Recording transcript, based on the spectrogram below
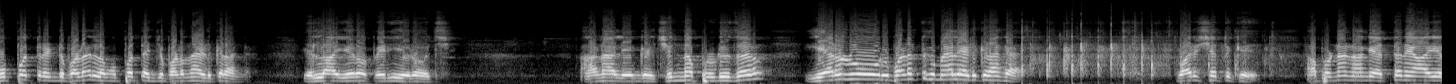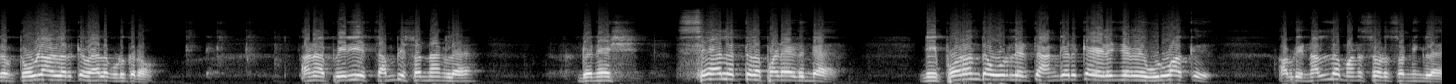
முப்பத்தி ரெண்டு படம் இல்லை முப்பத்தஞ்சு படம் தான் எடுக்கிறாங்க. எல்லா ஹீரோ பெரிய ஹீரோ வச்சு. ஆனால் எங்கள் சின்ன ப்ரொடியூசர் இருநூறு படத்துக்கு மேலே எடுக்கிறாங்க. வருஷத்துக்கு. அப்படின்னா நாங்கள் எத்தனை ஆயிரம் தொழிலாளருக்கு வேலை கொடுக்குறோம். ஆனால் பெரிய தம்பி சொன்னாங்களே கணேஷ் சேலத்தில் படம் எடுங்க. நீ பிறந்த ஊரில் எடுத்து அங்கே இருக்க இளைஞர்களை உருவாக்கு. அப்படி நல்ல மனசோட சொன்னீங்களே.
